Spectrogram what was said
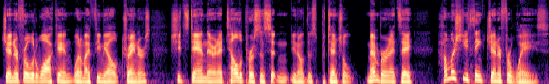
Jennifer would walk in, one of my female trainers. She'd stand there and I'd tell the person sitting, you know, this potential member, and I'd say, How much do you think Jennifer weighs?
